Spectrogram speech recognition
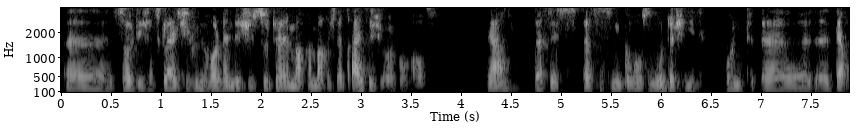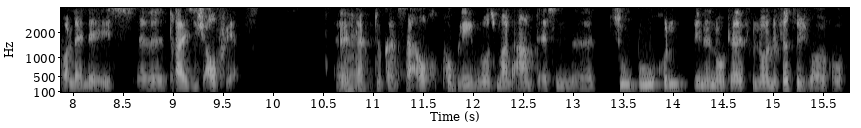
Äh, sollte ich das gleiche für ein holländisches Hotel machen, mache ich da 30 Euro raus. Ja, das ist, das ist ein großen Unterschied. Und äh, der Holländer ist 30 äh, aufwärts. Mhm. Du kannst da auch problemlos mal ein Abendessen äh, zubuchen in ein Hotel für 49 Euro.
